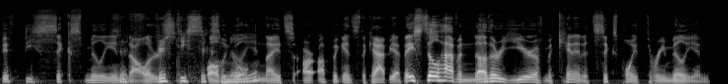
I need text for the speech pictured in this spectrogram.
56 million. Is it 56 while the million? Golden Knights are up against the cap. Yeah, they still have another year of MacKinnon at $6.3 million.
